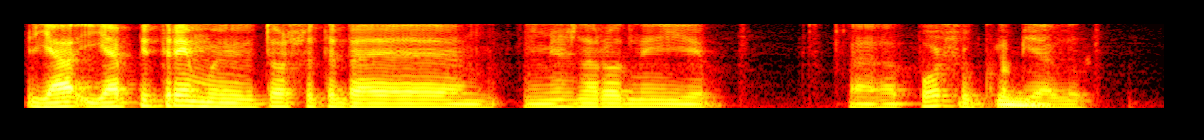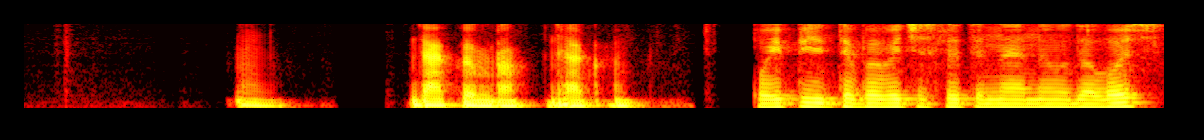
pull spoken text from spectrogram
Я, я підтримую те, що тебе міжнародний е, пошук об'являть. Дякую, бро, дякую. По IP тебе вичислити не, не удалось.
